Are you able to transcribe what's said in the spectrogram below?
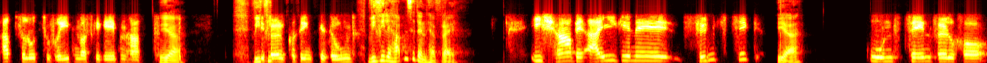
absolut zufrieden, was gegeben hat. Ja. Wie die viel, Völker sind gesund. Wie viele haben Sie denn, Herr Frei? Ich habe eigene 50. Ja. Und 10 Völker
